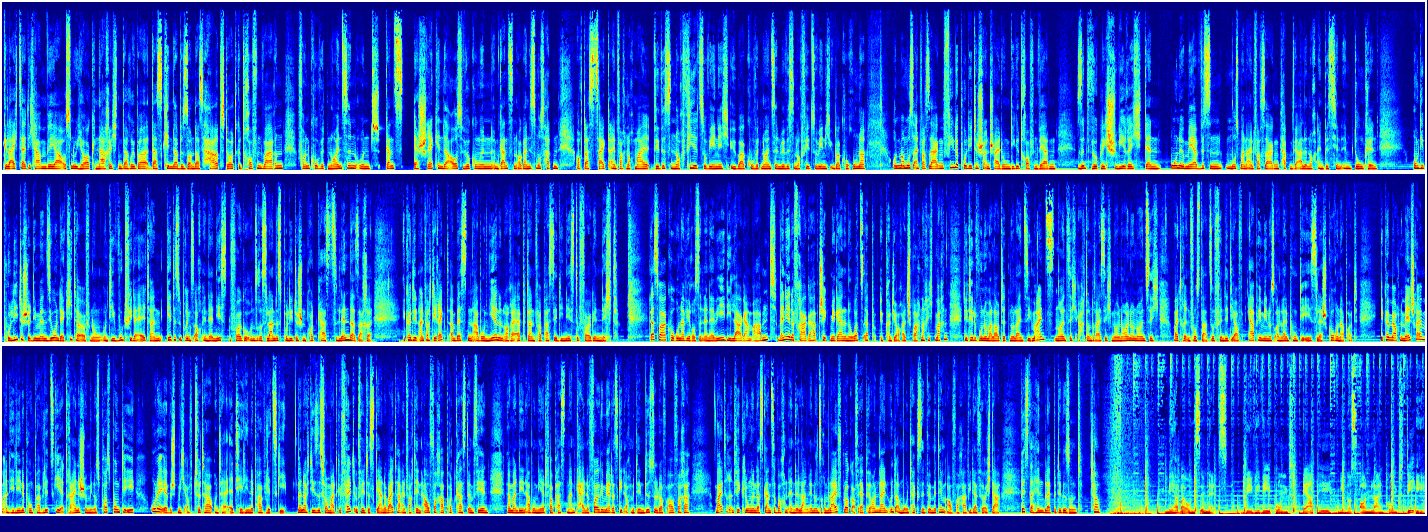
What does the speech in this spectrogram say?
Gleichzeitig haben wir ja aus New York Nachrichten darüber, dass Kinder besonders hart dort getroffen waren von Covid-19 und ganz erschreckende Auswirkungen im ganzen Organismus hatten. Auch das zeigt einfach nochmal, wir wissen noch viel zu wenig über Covid-19, wir wissen noch viel zu wenig über Corona. Und man muss einfach sagen, viele politische Entscheidungen, die getroffen werden, sind wirklich schwierig, denn ohne mehr Wissen muss man einfach sagen, tappen wir alle noch ein bisschen im Dunkeln. Um die politische Dimension der Kita-Öffnung und die Wut vieler Eltern geht es übrigens auch in der nächsten Folge unseres landespolitischen Podcasts Ländersache. Ihr könnt ihn einfach direkt am besten abonnieren in eurer App, dann verpasst ihr die nächste Folge nicht. Das war Coronavirus in NRW, die Lage am Abend. Wenn ihr eine Frage habt, schickt mir gerne eine WhatsApp. Ihr könnt ihr auch als Sprachnachricht machen. Die Telefonnummer lautet 0171 90 38 099. Weitere Infos dazu findet ihr auf rp-online.de slash coronapod. Ihr könnt mir auch eine Mail schreiben an helene.pawlitzki at rheinische-post.de oder ihr erwischt mich auf Twitter unter Helene Pawlitzki. Wenn euch dieses Format gefällt, empfehlt es gerne weiter. Einfach den Aufwacher-Podcast empfehlen. Wenn man den abonniert, verpasst man keine Folge mehr. Das geht auch mit dem Düsseldorf-Aufwacher. Weitere Entwicklungen das ganze Wochenende lang in unserem Live-Blog auf RP Online und am Montag sind wir mit dem Aufwacher wieder für euch da. Bis dahin, bleibt bitte gesund. Ciao. Mehr bei uns im Netz www.rp-online.de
